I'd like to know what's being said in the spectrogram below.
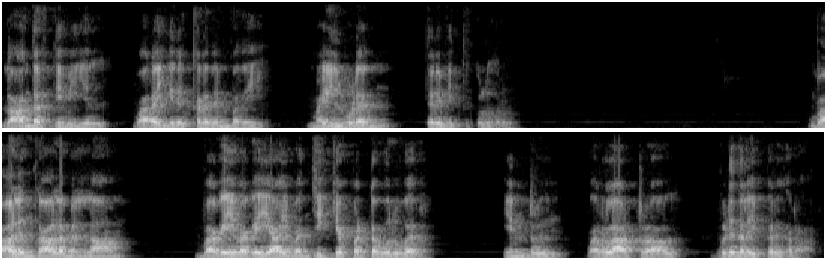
லாந்தர் டிவியில் வர இருக்கிறது என்பதை மகிழ்வுடன் தெரிவித்துக் கொள்கிறோம். வாழும் காலமெல்லாம் வகை வகையாய் வஞ்சிக்கப்பட்ட ஒருவர் இன்று வரலாற்றால் விடுதலை பெறுகிறார்.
